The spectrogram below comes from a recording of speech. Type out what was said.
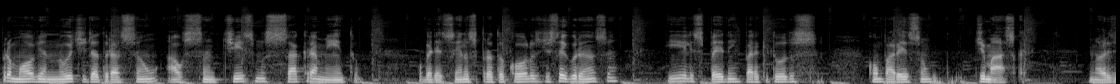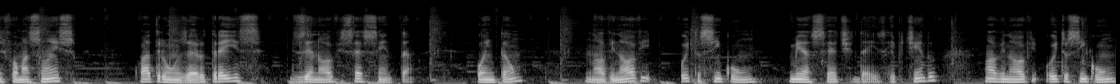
promove a noite de adoração ao Santíssimo Sacramento, obedecendo os protocolos de segurança e eles pedem para que todos compareçam de máscara. Maiores informações 4103 1960 ou então 99851 6710. Repetindo, 99851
